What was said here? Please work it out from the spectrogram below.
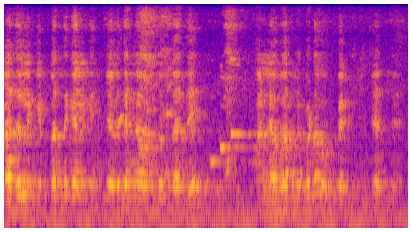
ప్రజలకు ఇబ్బంది కలిగించే విధంగా ఉంటుంది అది వాళ్ళు ఎవరిని కూడా ఉపేక్షించట్లేదు.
